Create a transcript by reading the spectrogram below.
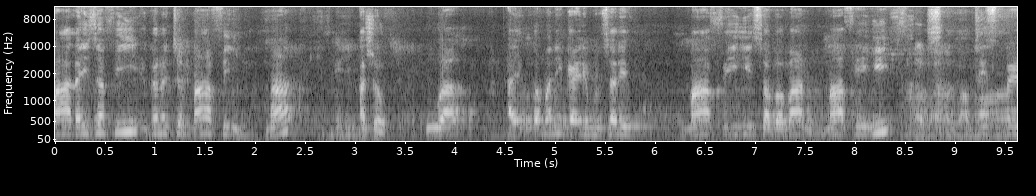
মা লাইসাফি এখানে হচ্ছে মা ফি। মা? আসো। কুয়া আই কুয়া মানে গাইরে মুসারিফ ما فیہی سببان ما فیہی جس میں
